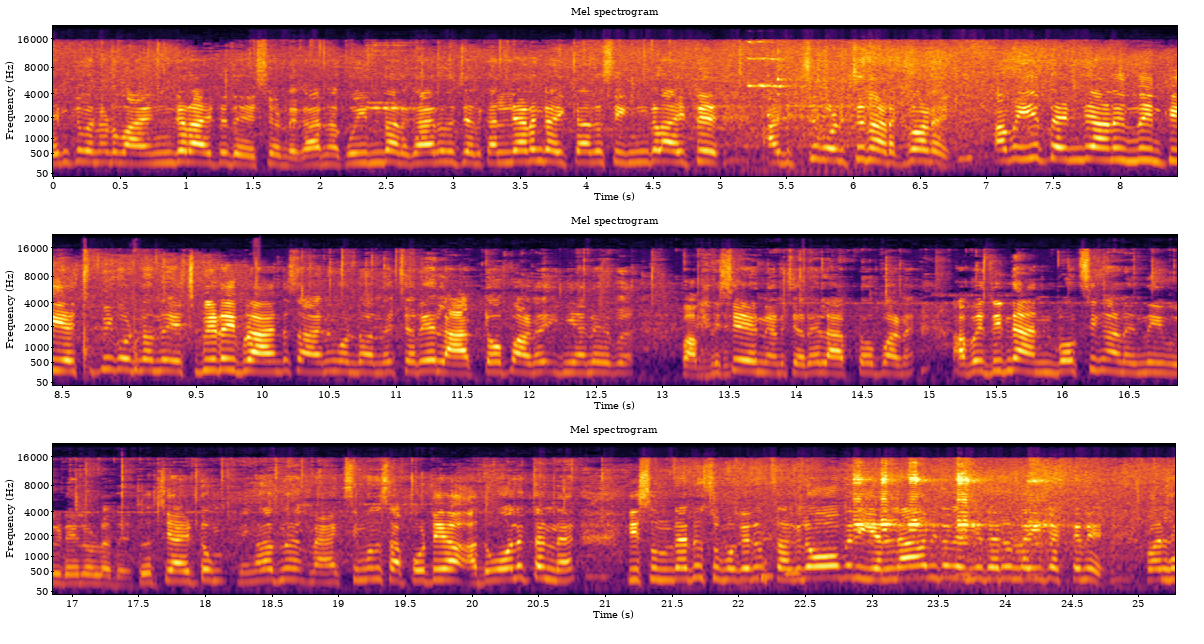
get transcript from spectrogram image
എനിക്ക് ഇവനോട് ഭയങ്കരമായിട്ട് ദേഷ്യമുണ്ട്. കാരണം കുയിന്താണ്. കാരണം എന്താ വെച്ചാൽ കല്യാണം കഴിക്കാതെ സിംഗിളായിട്ട് അടിച്ച് പൊളിച്ച് നടക്കുവാണ്. അപ്പോൾ ഈ തെണ്ടിയാണ് ഇന്ന് എനിക്ക് എച്ച് പി കൊണ്ടുവന്ന് എച്ച് പിയുടെ ഈ ബ്രാൻഡ് സാധനം കൊണ്ടുവന്ന് ചെറിയ ലാപ്ടോപ്പാണ് ഞാൻ പബ്ലിഷ് ചെയ്യുന്നതാണ് ചെറിയ ലാപ്ടോപ്പാണ് അപ്പോൾ ഇതിന്റെ അൺബോക്സിംഗ് ആണ് ഇന്ന് ഈ വീഡിയോയിലുള്ളത്. തീർച്ചയായിട്ടും നിങ്ങളൊന്ന് മാക്സിമം സപ്പോർട്ട് ചെയ്യുക. അതുപോലെ തന്നെ ഈ സുന്ദരനും സുമുഖനും സകലോപരി എല്ലാവിധ ധന്യതരുള്ള ഈ ചെക്കന് വല്ല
